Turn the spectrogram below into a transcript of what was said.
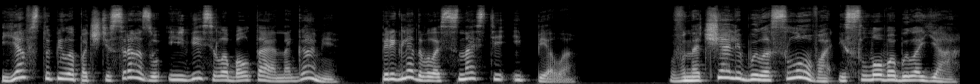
Я вступила почти сразу и, весело болтая ногами, переглядывалась с Настей и пела. Вначале было слово, и слово было я.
